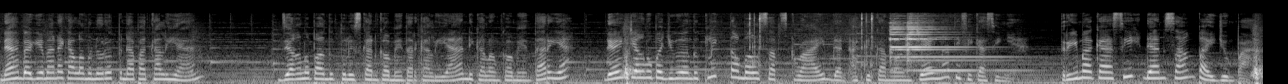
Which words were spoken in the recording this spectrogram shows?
Nah, bagaimana kalau menurut pendapat kalian? Jangan lupa untuk tuliskan komentar kalian di kolom komentar ya. Dan jangan lupa juga untuk klik tombol subscribe dan aktifkan lonceng notifikasinya. Terima kasih dan sampai jumpa.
